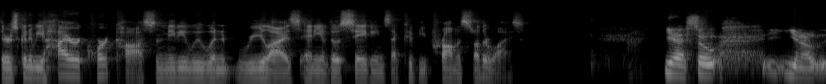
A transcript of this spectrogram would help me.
there's going to be higher court costs and maybe we wouldn't realize any of those savings that could be promised otherwise yeah, so you know,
